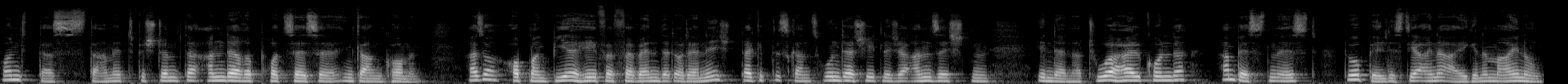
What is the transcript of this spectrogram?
und dass damit bestimmte andere Prozesse in Gang kommen. Also ob man Bierhefe verwendet oder nicht, da gibt es ganz unterschiedliche Ansichten in der Naturheilkunde, am besten ist, du bildest dir eine eigene Meinung.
